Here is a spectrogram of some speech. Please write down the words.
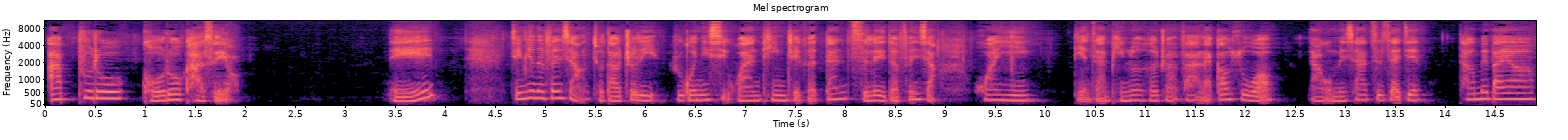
앞으로걸어가세 요。 哎，今天的分享就到这里。如果你喜欢听这个单词类的分享，欢迎 点赞、评论和转发来告诉我哦。那我们下次再见，糖拜拜哟。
